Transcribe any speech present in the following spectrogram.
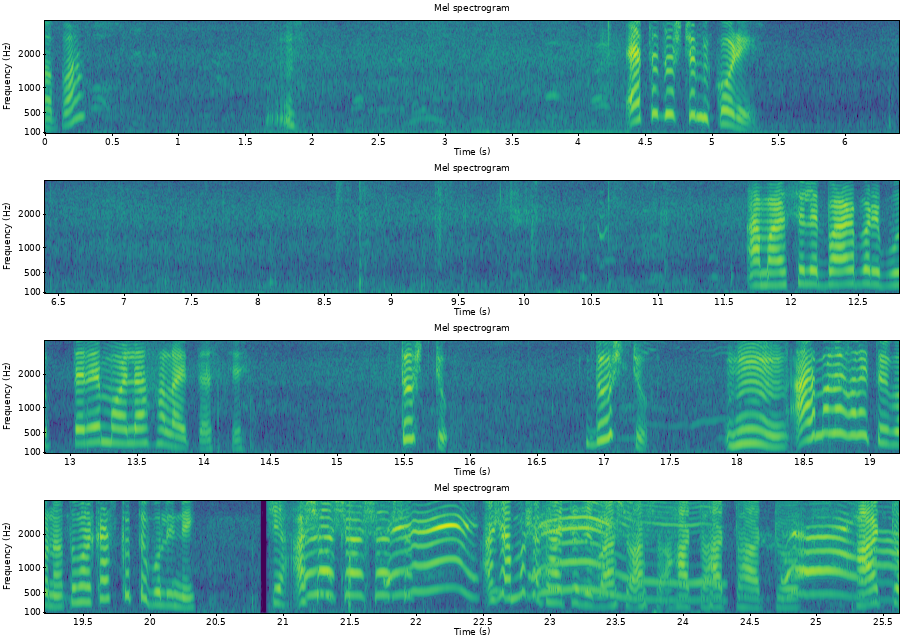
বাবা। এত দুষ্টমি করে। আমার ছেলে বারবার বুত্তারে ময়লা ফালাইতেছে। দুষ্টু। দুষ্টু। হুম, আর ময়লা ফালাই তুইব না, তোমার কাজ করতে বলি নেই আসো আসো আসো আসো। আসো, আমার সাথে হাঁটতে দেবে আসো আসো, হাঁটো হাঁটো হাঁটো। হাঁটো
